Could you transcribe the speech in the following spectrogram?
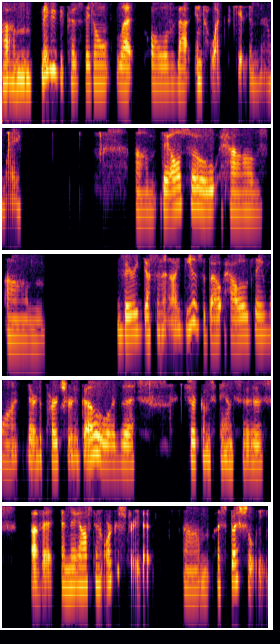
Um, maybe because they don't let all of that intellect get in their way. Um, they also have um, very definite ideas about how they want their departure to go or the circumstances of it, and they often orchestrate it, um, especially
